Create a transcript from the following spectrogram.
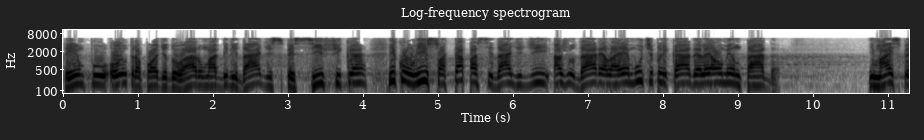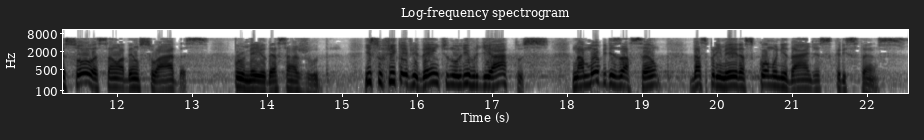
tempo, outra pode doar uma habilidade específica, e com isso a capacidade de ajudar ela é multiplicada, ela é aumentada. E mais pessoas são abençoadas por meio dessa ajuda. Isso fica evidente no livro de Atos, na mobilização das primeiras comunidades cristãs.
